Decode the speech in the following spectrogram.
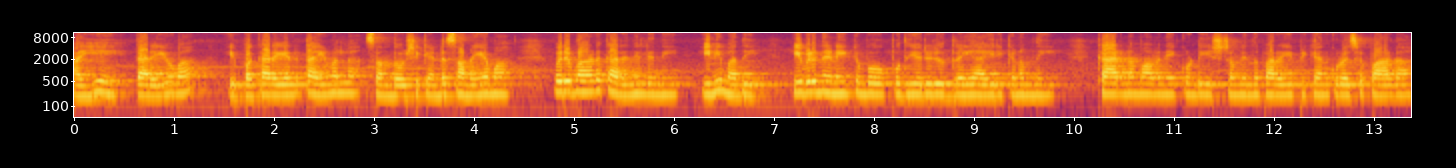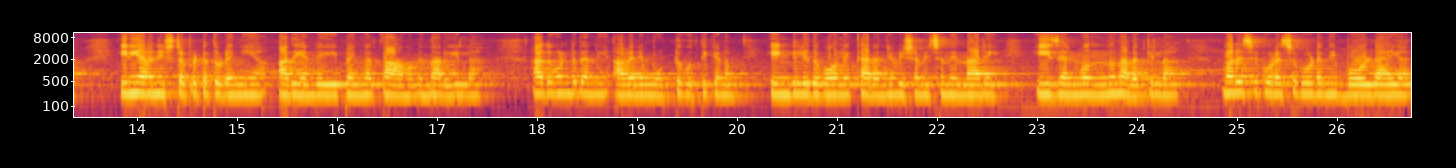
അയ്യേ കരയുവ ഇപ്പൊ കരയേണ്ട ടൈമല്ല. സന്തോഷിക്കേണ്ട സമയമാ. ഒരുപാട് കരഞ്ഞില്ല നീ? ഇനി മതി. ഇവിടുന്ന് എണീക്കുമ്പോൾ പുതിയൊരു രുദ്രയായിരിക്കണം നീ. കാരണം അവനെ കൊണ്ട് ഇഷ്ടം എന്ന് പറയിപ്പിക്കാൻ കുറച്ച് പാടാ. ഇനി അവൻ ഇഷ്ടപ്പെട്ടു തുടങ്ങിയ അത് എന്റെ ഈ പെങ്ങൾ താങ്ങുമെന്നറിയില്ല. അതുകൊണ്ട് തന്നെ അവനെ മുട്ടുകുത്തിക്കണം. എങ്കിൽ ഇതുപോലെ കരഞ്ഞു വിഷമിച്ചു നിന്നാലേ ഈ ജന്മം ഒന്നും നടക്കില്ല. മറിച്ച് കുറച്ചുകൂടെ നീ ബോൾഡായാൽ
